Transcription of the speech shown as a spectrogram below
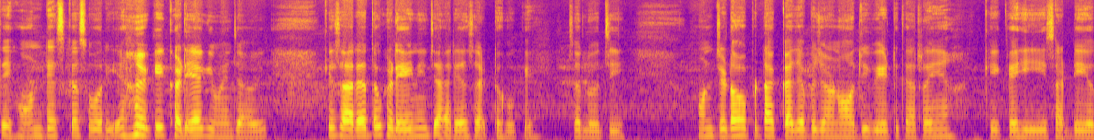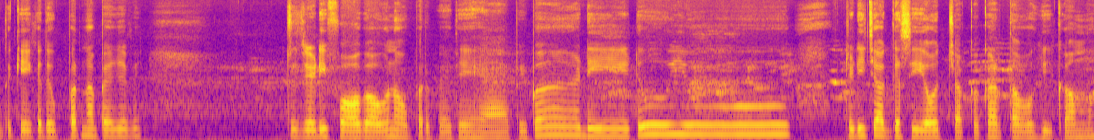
ਤੇ ਹੁਣ ਡਿਸਕਸ ਹੋ ਰਹੀ ਹੈ ਕਿ ਖੜਿਆ ਕਿਵੇਂ ਜਾਵੇ। ਕਿ ਸਾਰਿਆਂ ਤੋਂ ਖੜਿਆ ਹੀ ਨਹੀਂ ਜਾ ਰਿਹਾ ਸੈੱਟ ਹੋ ਕੇ। ਚਲੋ ਜੀ, ਹੁਣ ਜਿਹੜਾ ਉਹ ਪਟਾਕਾ ਜਿਹਾ ਵਜਾਉਣਾ, ਉਹਦੀ ਵੇਟ ਕਰ ਰਹੇ ਆ ਕਿ ਕਹੀ ਸਾਡੇ ਉਹਦੇ ਕੇਕ ਦੇ ਉੱਪਰ ਨਾ ਪੈ ਜਾਵੇ। ਤੇ ਜਿਹੜੀ ਫੌਗ ਆ, ਉਹ ਨਾ ਉੱਪਰ ਪੈ ਜੇ ਹੈਪੀ ਬਰਥਡੇ ਟੂ ਯੂ ਜਿਹੜੀ ਝੱਗ ਸੀ, ਉਹ ਚੱਕ ਕਰਤਾ ਉਹੀ ਕੰਮ।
